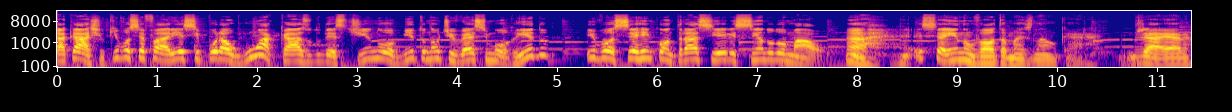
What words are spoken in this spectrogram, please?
Kakashi, o que você faria se por algum acaso do destino o Obito não tivesse morrido e você reencontrasse ele sendo do mal? Ah, esse aí não volta mais não, cara. Já era.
